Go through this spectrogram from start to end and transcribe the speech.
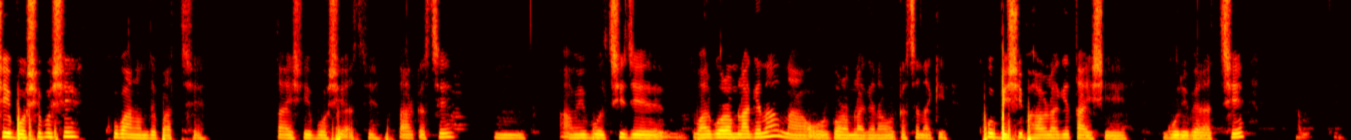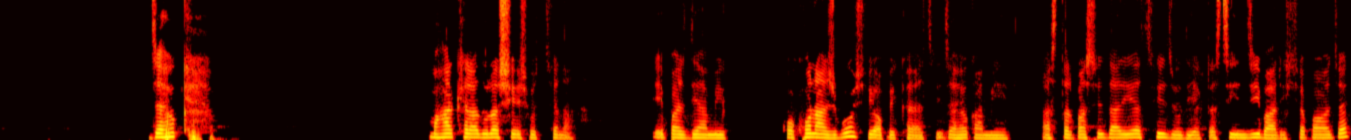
সে বসে বসে খুব আনন্দ পাচ্ছে। তাই সে বসে আছে। তার কাছে আমি বলছি যে, তোমার গরম লাগে না? না, ওর গরম লাগে না। ওর কাছে নাকি খুব বেশি ভালো লাগে, তাই সে ঘুরে বেড়াচ্ছে। যাই হোক, মাহার খেলাধুলা শেষ হচ্ছে না। এ পাশ দিয়ে আমি কখন আসব সে অপেক্ষায় আছি। যাই হোক, আমি রাস্তার পাশে দাঁড়িয়ে আছি। যদি একটা সিনজি বা রিক্সা পাওয়া যায়,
